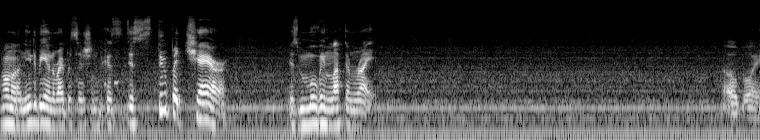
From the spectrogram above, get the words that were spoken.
Hold on, I need to be in the right position because this stupid chair is moving left and right. Oh boy.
